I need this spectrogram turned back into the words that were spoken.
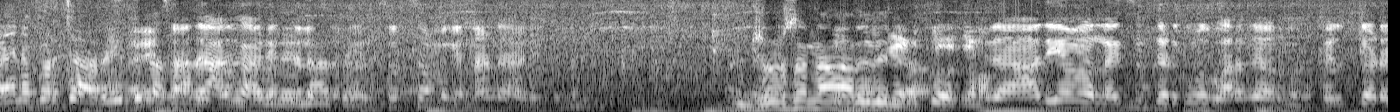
അതിനെക്കുറിച്ച് അറിയത്തില്ല അറിയത്തില്ല. ഇൻഷുറൻസ് ആദ്യം ലൈസൻസ് എടുക്കുമ്പോൾ പറഞ്ഞായിരുന്നു. ഹെൽത്ത് കാർഡ്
